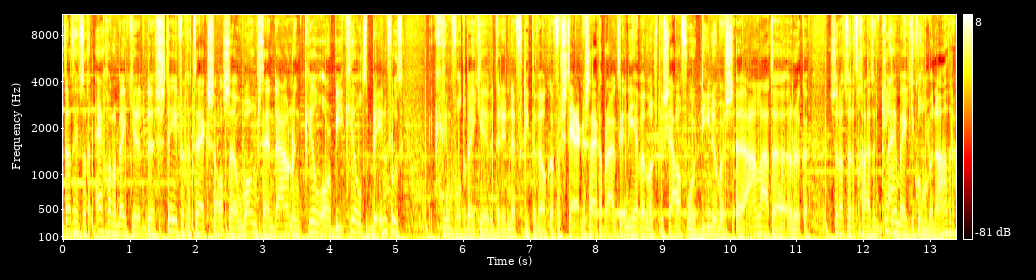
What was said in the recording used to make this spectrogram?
dat heeft toch echt wel een beetje de stevige tracks... als eh, Won't Stand Down en Kill or Be Killed beïnvloed. Ik ging bijvoorbeeld een beetje erin verdiepen welke versterkers hij gebruikte... en die hebben we dan speciaal voor die nummers aan laten rukken... zodat we het geluid een klein beetje konden benaderen.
